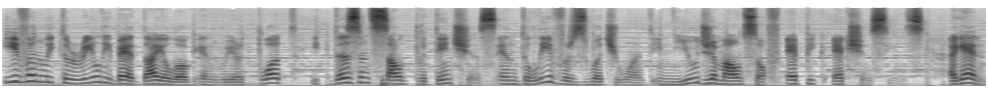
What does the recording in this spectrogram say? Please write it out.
even with a really bad dialogue and weird plot, it doesn't sound pretentious and delivers what you want in huge amounts of epic action scenes. Again,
